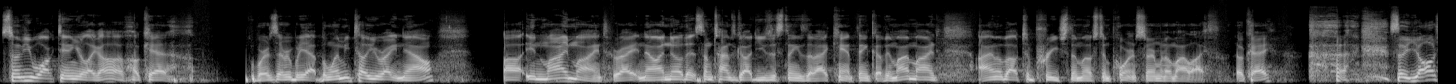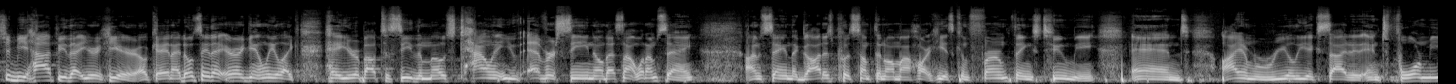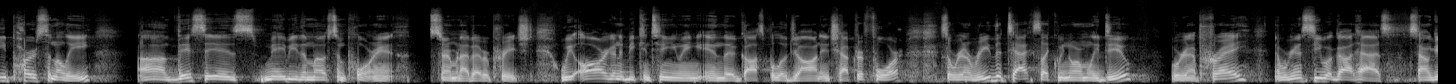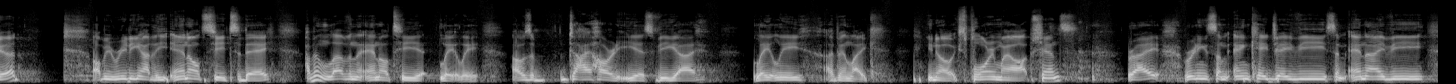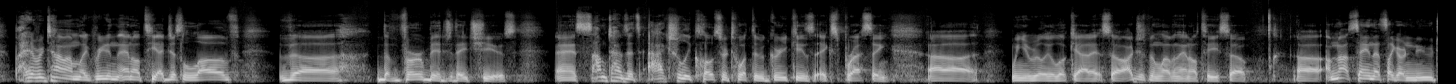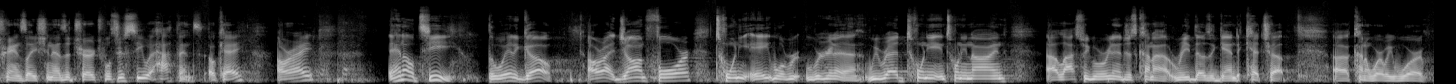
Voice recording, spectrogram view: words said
some of you walked in, you're like, oh, okay, where's everybody at? But let me tell you right now, uh, in my mind, right now, I know that sometimes God uses things that I can't think of. In my mind, I'm about to preach the most important sermon of my life, okay? so y'all should be happy that you're here, okay? And I don't say that arrogantly like, hey, you're about to see the most talent you've ever seen. No, that's not what I'm saying. I'm saying that God has put something on my heart. He has confirmed things to me, and I am really excited. And for me personally, uh, this is maybe the most important sermon I've ever preached. We are going to be continuing in the Gospel of John in chapter 4. So we're going to read the text like we normally do. We're going to pray, and we're going to see what God has. Sound good? I'll be reading out of the NLT today. I've been loving the NLT lately. I was a diehard ESV guy. Lately, I've been like, you know, exploring my options, right? Reading some NKJV, some NIV. But every time I'm like reading the NLT, I just love the the verbiage they choose. And sometimes it's actually closer to what the Greek is expressing uh, when you really look at it. So I've just been loving the NLT. So uh, I'm not saying that's like our new translation as a church. We'll just see what happens, okay? All right? NLT, the way to go. All right, John 4, 28. Well, we're going to, we read 28 and 29 uh, last week, but we're going to just kind of read those again to catch up uh, kind of where we were.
